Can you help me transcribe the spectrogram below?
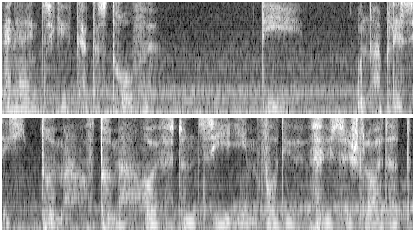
eine einzige Katastrophe, die unablässig Trümmer auf Trümmer häuft und sie ihm vor die Füße schleudert.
